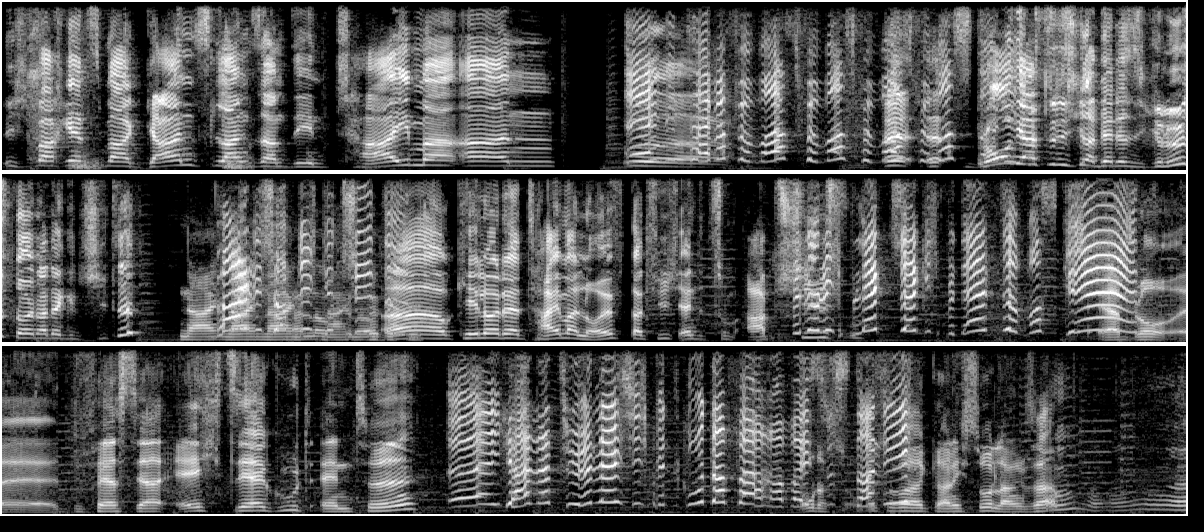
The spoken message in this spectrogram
ich mach jetzt mal ganz langsam den Timer an. Äh, die Timer für was, für was, für was, für Äh, was, äh, Bro, wie hast du dich gerade? Der hat sich gelöst, Leute. Hat er gecheatet? Nein, Nein, nein, ich hab nein, nicht nein. Ah, okay, Leute, der Timer läuft. Natürlich Ende zum Ich bin doch Abschießen. nicht Blackjack, ich bin Ente, was geht? Ja, Bro, äh, du fährst ja echt sehr gut, Ente. Äh, ja, natürlich, ich bin ein guter Fahrer, weißt Oh, du, das ist Stunny? aber gar nicht so langsam. Äh,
